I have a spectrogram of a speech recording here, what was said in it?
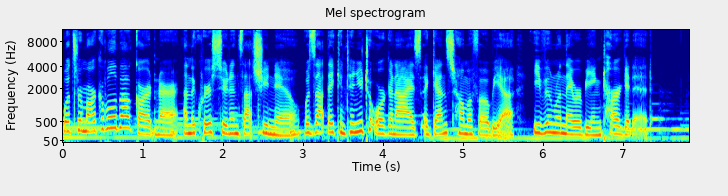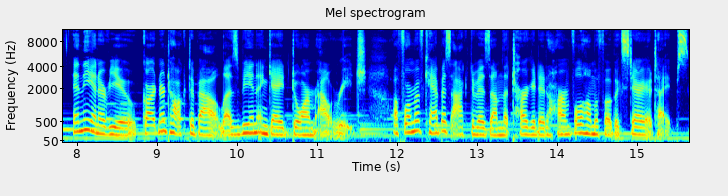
What's remarkable about Gardner and the queer students that she knew was that they continued to organize against homophobia even when they were being targeted. In the interview, Gardner talked about lesbian and gay dorm outreach, a form of campus activism that targeted harmful homophobic stereotypes.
